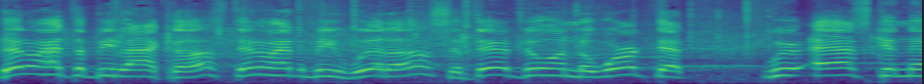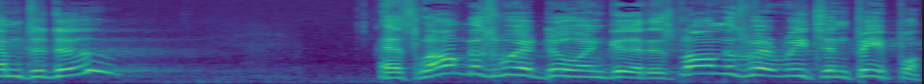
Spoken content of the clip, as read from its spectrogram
They don't have to be like us. They don't have to be with us. If they're doing the work that we're asking them to do, as long as we're doing good, as long as we're reaching people,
